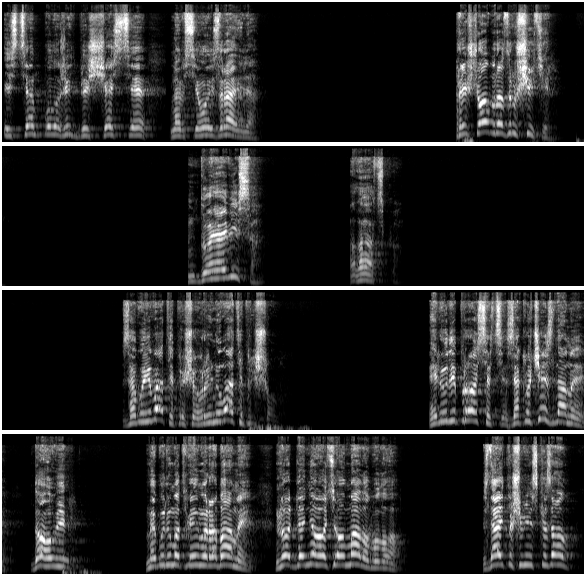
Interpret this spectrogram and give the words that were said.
и с тем положить бесчестие на всего Израиля. Прийшов розрушитель до Авіса Галацького. Завоювати прийшов, руйнувати прийшов. І люди просяться, заключи з нами договір. Ми будемо твоїми рабами. Але для нього цього мало було. Знаєте, що він сказав?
